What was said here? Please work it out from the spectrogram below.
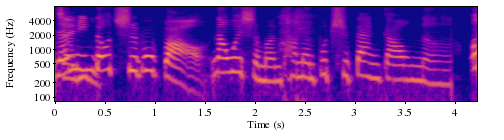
人民都吃不饱，那为什么他们不吃蛋糕呢？哦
